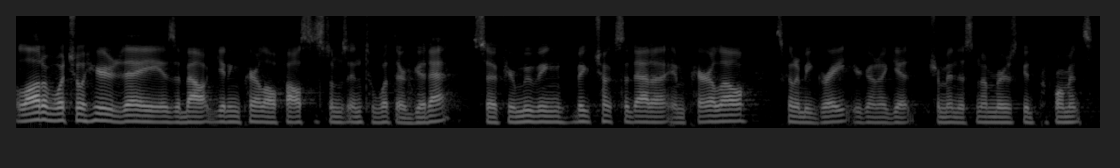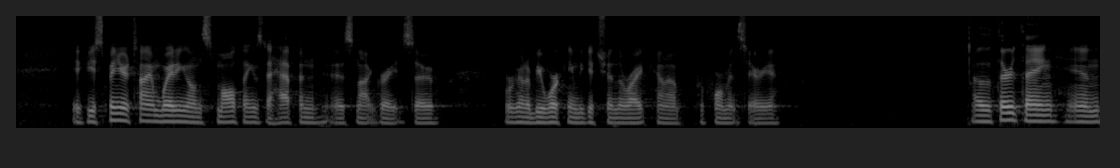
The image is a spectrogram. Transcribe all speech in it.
a lot of what you'll hear today is about getting parallel file systems into what they're good at. So if you're moving big chunks of data in parallel, it's going to be great. You're going to get tremendous numbers, good performance. If you spend your time waiting on small things to happen, it's not great. So we're going to be working to get you in the right kind of performance area. Uh, the third thing, and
